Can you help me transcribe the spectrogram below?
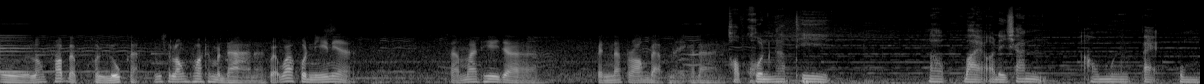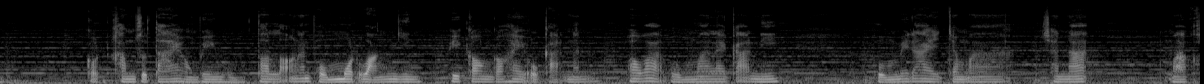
เออร้องเพราะแบบขนลุกอะ่ะไม่ใช่ร้องเพราะธรรมดานะแปลว่าคนนี้เนี่ยสามารถที่จะเป็นนักร้องแบบไหนก็ได้ ขอบคุณครับที่รอบบ่ายออดิชั่นเอามือแปะปุ่ม กดคำสุดท้ายของเพลงผม ตอนร้องนั้นผมหมดหวังจริง พี่ก้องก็ให้โอกาสนั้น เพราะว่าผมมารายการนี้ ผมไม่ได้จะมาชนะมาข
